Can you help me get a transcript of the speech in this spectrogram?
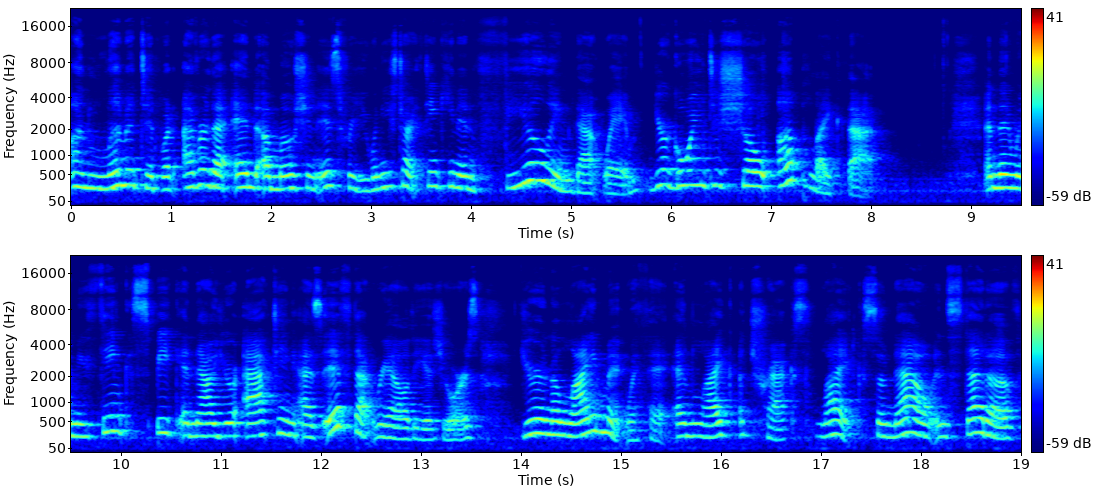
unlimited, whatever that end emotion is for you, when you start thinking and feeling that way, you're going to show up like that. And then when you think, speak, and now you're acting as if that reality is yours, you're in alignment with it. And like attracts like. So now instead of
